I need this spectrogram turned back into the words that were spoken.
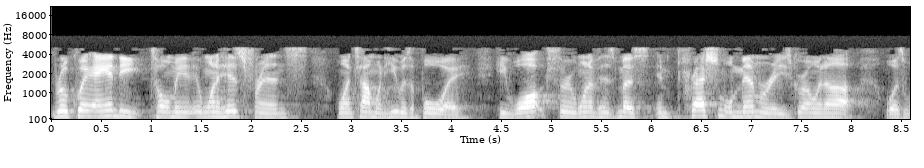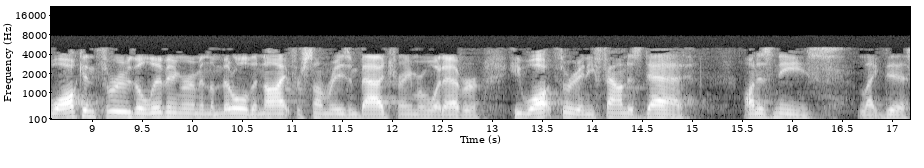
real quick, Andy told me one of his friends one time when he was a boy, he walked through one of his most impressionable memories growing up was walking through the living room in the middle of the night for some reason, bad dream or whatever. He walked through and he found his dad on his knees like this,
